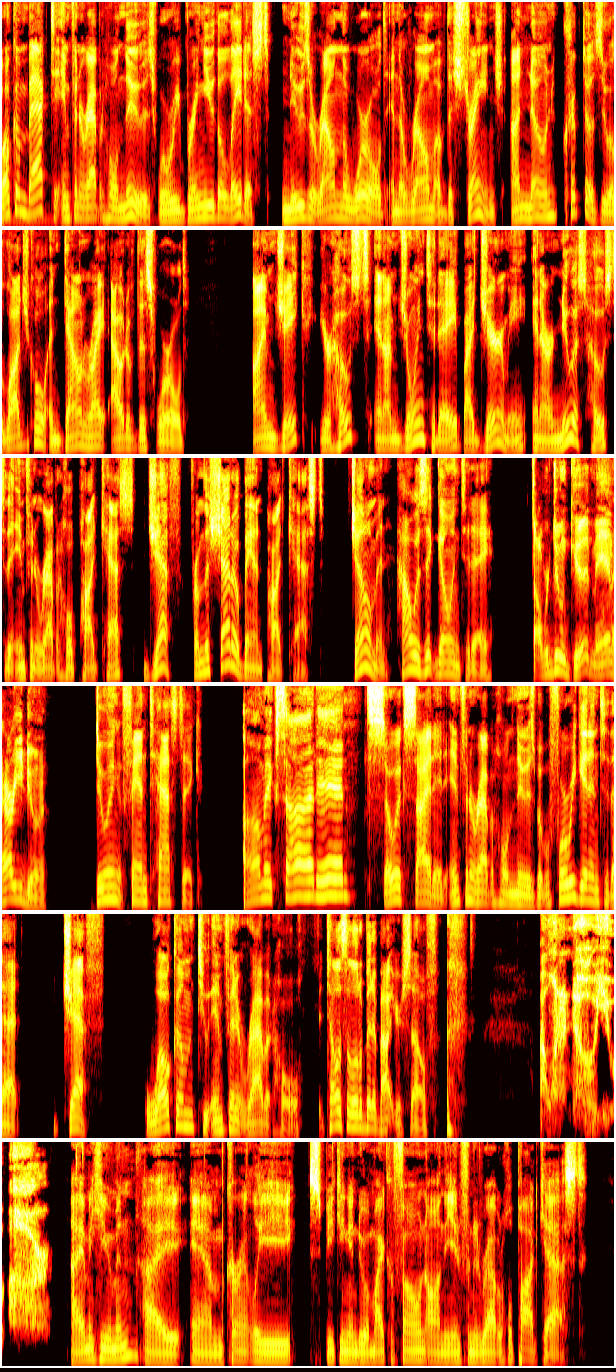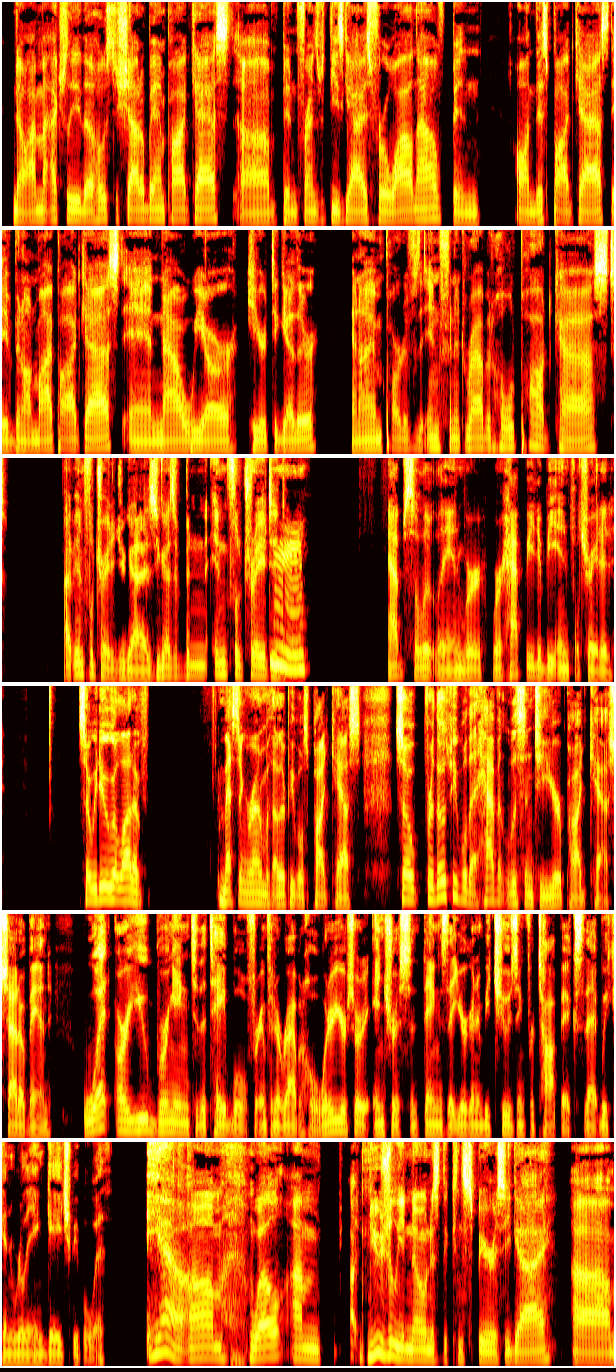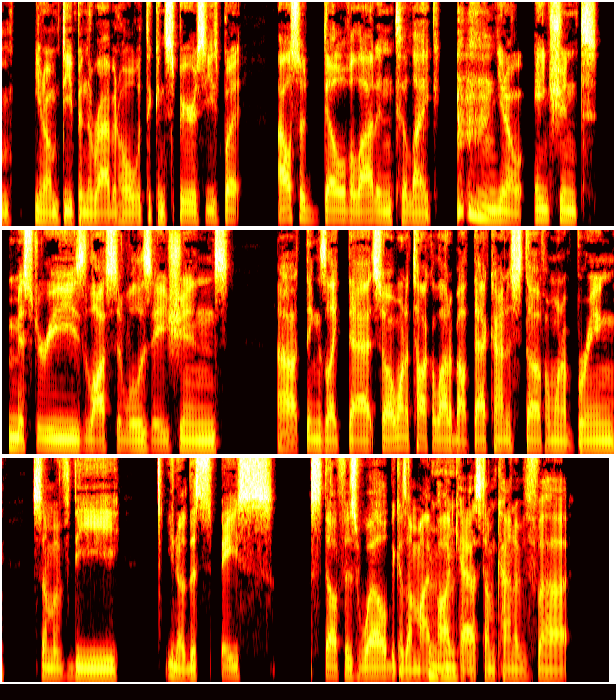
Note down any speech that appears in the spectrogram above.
Welcome back to Infinite Rabbit Hole News, where we bring you the latest news around the world in the realm of the strange, unknown, cryptozoological, and downright out of this world. I'm Jake, your host, and I'm joined today by Jeremy and our newest host to the Infinite Rabbit Hole podcast, Jeff from the Shadow Banned podcast. Gentlemen, how is it going today? Oh, we're doing good, man. How are you doing? Doing fantastic. I'm excited. So excited. Infinite Rabbit Hole news. But before we get into that, Jeff, welcome to Infinite Rabbit Hole. Tell us a little bit about yourself. I want to know who you are. I am a human. I am currently speaking into a microphone on the Infinite Rabbit Hole podcast. No, I'm actually the host of Shadow Banned podcast. Uh, been friends with these guys for a while now. I've been on this podcast. They've been on my podcast, and now we are here together. And I am part of the Infinite Rabbit Hole podcast. I've infiltrated you guys. You guys have been infiltrated. Hmm. Absolutely, and we're we're happy to be infiltrated. So we do a lot of messing around with other people's podcasts. So for those people that haven't listened to your podcast, Shadow Banned, what are you bringing to the table for Infinite Rabbit Hole? What are your sort of interests and things that you're going to be choosing for topics that we can really engage people with? Yeah, um, well, I'm usually known as the conspiracy guy. Um, you know, I'm deep in the rabbit hole with the conspiracies, but I also delve a lot into like, you know, ancient mysteries, lost civilizations, uh, things like that. So I want to talk a lot about that kind of stuff. I want to bring some of the, you know, the space stuff as well because on my Mhm. podcast I'm kind of uh,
